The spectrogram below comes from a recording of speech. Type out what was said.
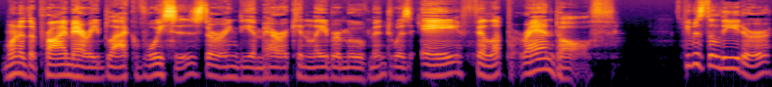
One of the primary black voices during the American labor movement was A. Philip Randolph. He was the leader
